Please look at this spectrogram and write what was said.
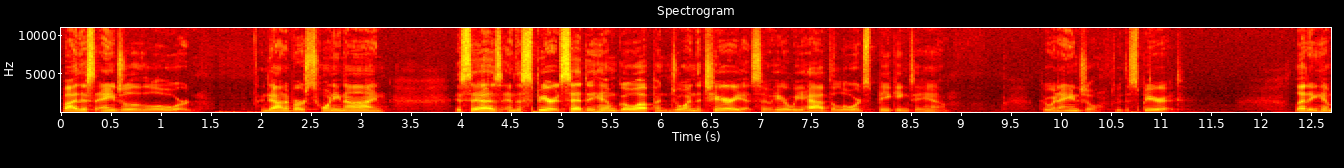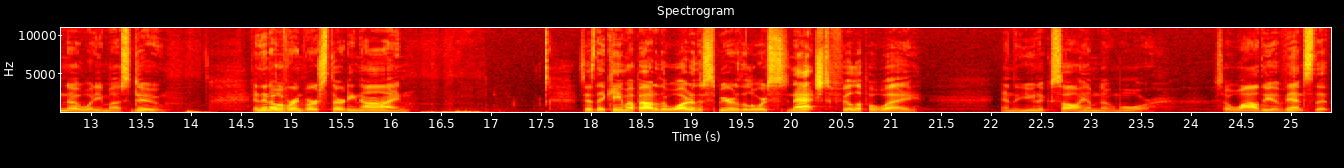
by this angel of the Lord. And down in verse 29, it says, And the Spirit said to him, Go up and join the chariot. So here we have the Lord speaking to him through an angel, through the Spirit, letting him know what he must do. And then over in verse 39, it says, They came up out of the water, the Spirit of the Lord snatched Philip away, and the eunuch saw him no more. So while the events that,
